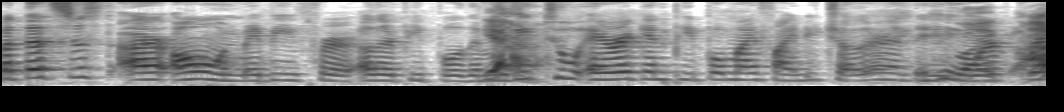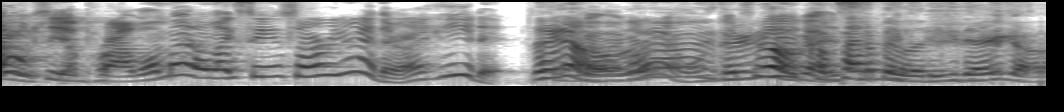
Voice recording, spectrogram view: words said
but that's just our own. Maybe for other people, then Yeah. maybe two arrogant people might find each other and they Like work I don't see a problem. I don't like saying sorry either. I hate it. I know. Go- go- there you go. guys. Compatibility. There you go.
